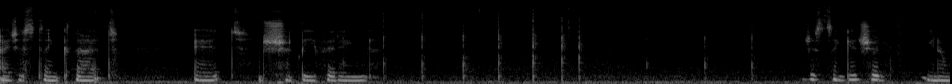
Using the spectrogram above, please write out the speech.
I just think that it should be fitting I just think it should you know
